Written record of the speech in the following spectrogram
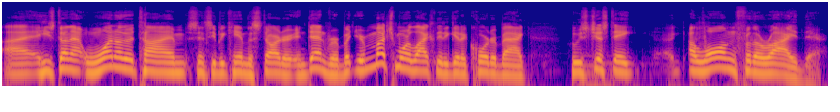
Uh, he's done that one other time since he became the starter in Denver, but you're much more likely to get a quarterback who's just a along for the ride there.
